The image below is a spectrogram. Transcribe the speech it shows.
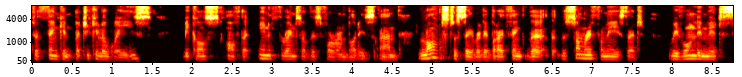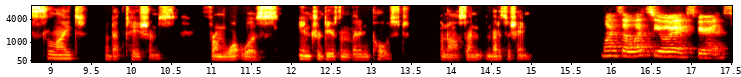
to think in particular ways because of the influence of these foreign bodies. Um, lots to say, really, but I think the, the summary for me is that we've only made slight adaptations from what was introduced and then imposed on us, and that is a shame. Mwansa, what's your experience?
